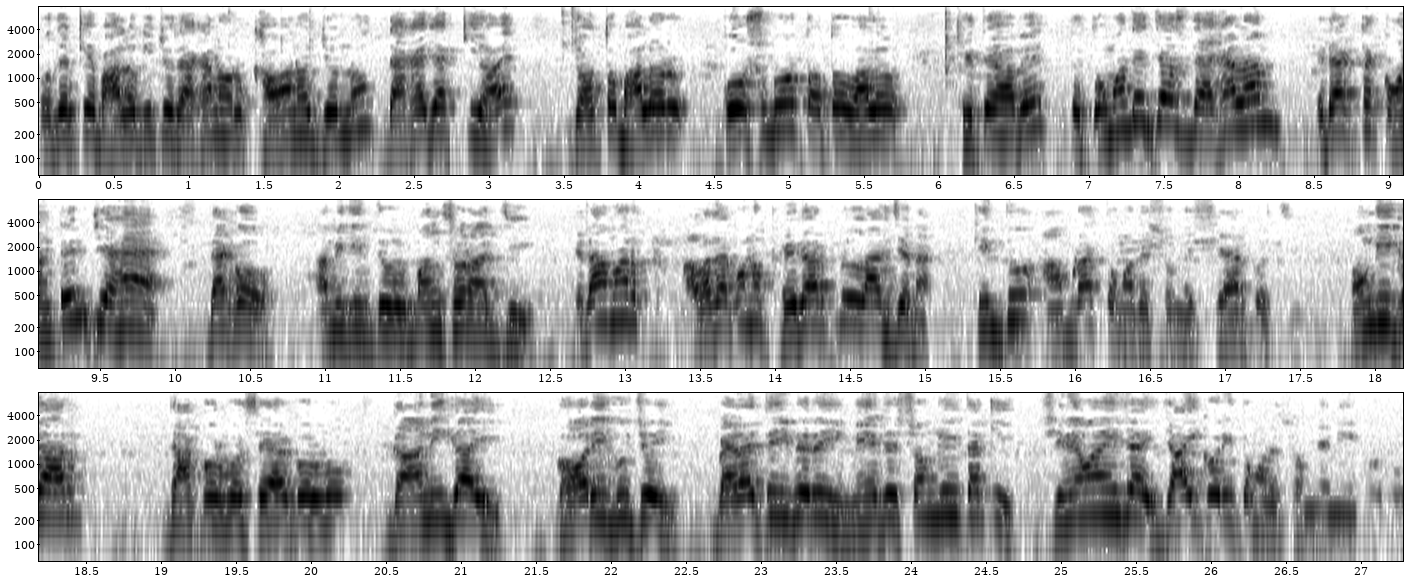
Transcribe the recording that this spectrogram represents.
ওদেরকে ভালো কিছু দেখানোর, খাওয়ানোর জন্য। দেখা যাক কি হয়। যত ভালো কষবো, তত ভালো খেতে হবে। তো তোমাদের জাস্ট দেখালাম, এটা একটা কন্টেন্ট যে হ্যাঁ দেখো, আমি কিন্তু মাংস রাঁধছি। এটা আমার আলাদা কোনো ফেদার লাগছে না। কিন্তু আমরা তোমাদের সঙ্গে শেয়ার করছি। অঙ্গীকার, যা করব শেয়ার করব। গানই গাই, ঘরই গুছোই, বেড়াতেই বেরোই, মেয়েদের সঙ্গেই থাকি, সিনেমায় যাই যাই করি তোমাদের সঙ্গে নিয়ে করব।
